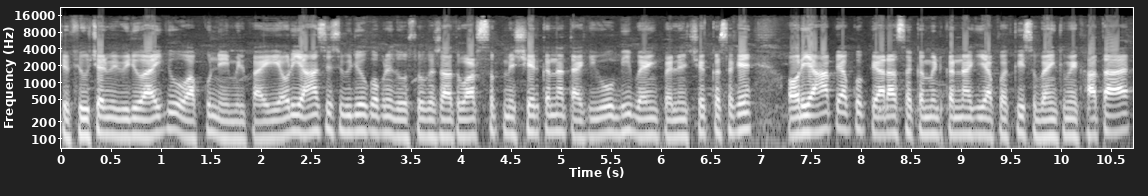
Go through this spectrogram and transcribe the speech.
जो फ्यूचर में वीडियो आएगी वो आपको नहीं मिल पाएगी। और यहाँ से इस वीडियो को अपने दोस्तों के साथ व्हाट्सअप में शेयर करना ताकि वो भी बैंक बैलेंस चेक कर सकें। और यहाँ पे आपको प्यारा सा कमेंट करना कि आपका किस बैंक में खाता है।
